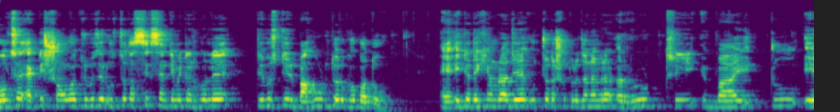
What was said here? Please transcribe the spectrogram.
বলছে একটি সমবাহু ত্রিভুজের উচ্চতা সিক্স সেন্টিমিটার হলে ত্রিভুজটির বাহুর দৈর্ঘ্য কত? এইটা দেখি আমরা যে উচ্চতা সূত্র জানি আমরা root three by two A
